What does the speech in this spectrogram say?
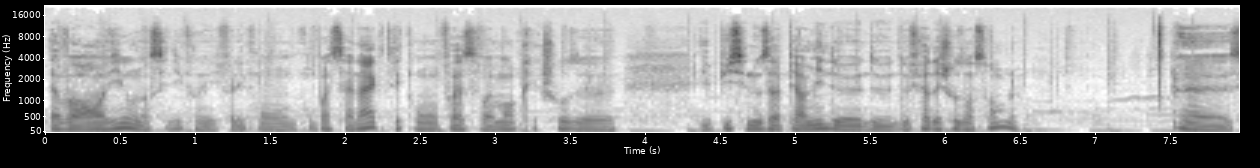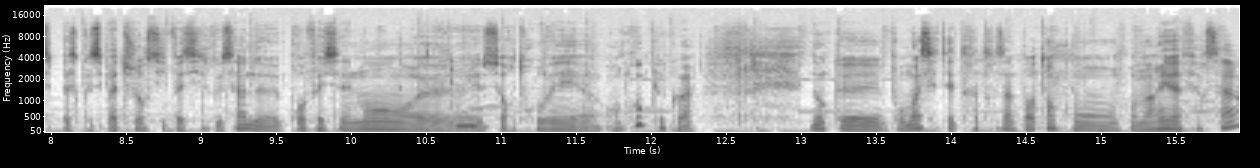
d'avoir envie, on s'est dit qu'il fallait qu'on passe à l'acte et qu'on fasse vraiment quelque chose. et puis ça nous a permis de, de- de faire des choses ensemble. Euh, c'est parce que c'est pas toujours si facile que ça de professionnellement euh, se retrouver euh, en couple quoi. Donc pour moi c'était très très important qu'on qu'on arrive à faire ça.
